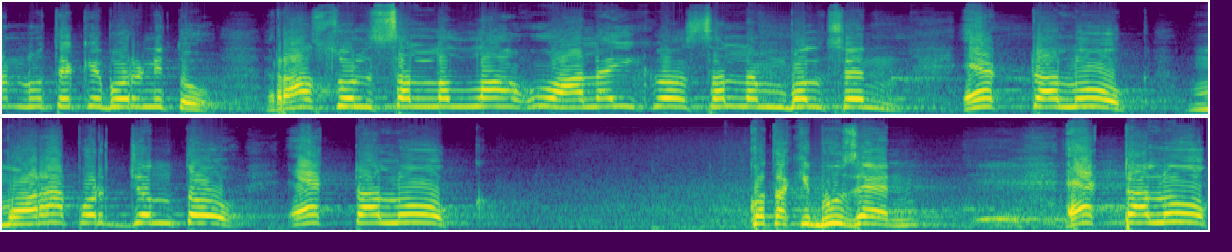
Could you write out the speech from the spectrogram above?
আনহু থেকে বর্ণিত, রাসূল সাল্লাল্লাহু আলাইহি ওয়াসাল্লাম বলছেন, একটা লোক মরা পর্যন্ত একটা লোক কথা কি বুঝেন? একটা লোক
